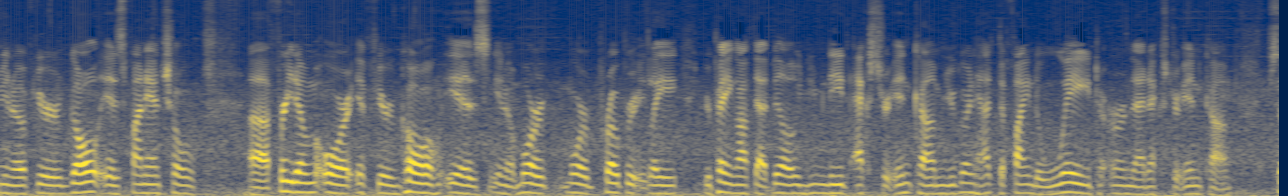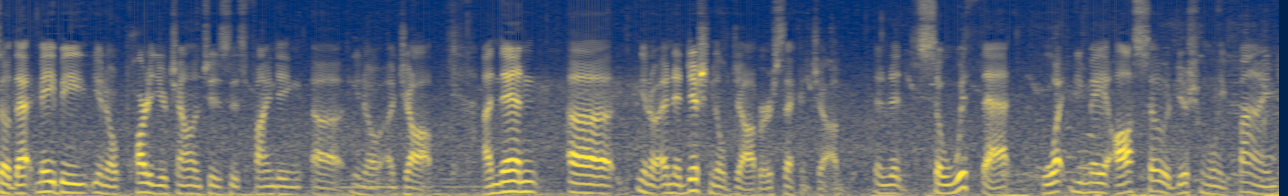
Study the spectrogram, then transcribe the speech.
You know, if your goal is financial uh, freedom, or if your goal is, you know, more more appropriately, you're paying off that bill. You need extra income. You're going to have to find a way to earn that extra income. So that may be, you know, part of your challenges is finding, uh, you know, a job, and then, uh, you know, an additional job or a second job. And it, so with that, what you may also additionally find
